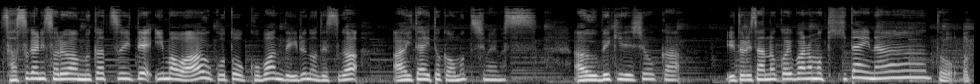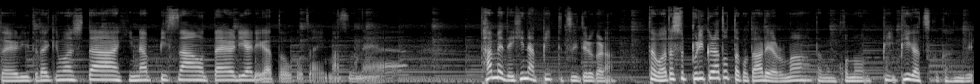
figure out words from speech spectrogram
さすがにそれはムカついて、今は会うことを拒んでいるのですが、会いたいとか思ってしまいます。会うべきでしょうか？ゆとりさんの恋バナも聞きたいなとお便りいただきました。ひなっぴさんお便りありがとうございますね。ためでひなぴってついてるから。多分私とプリクラ撮ったことあるやろな。多分このピピがつく感じ。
